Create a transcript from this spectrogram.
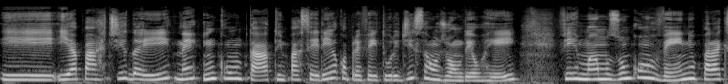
e, e, a partir daí, né, em contato, em parceria com a Prefeitura de São João del Rei, firmamos um convênio para que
